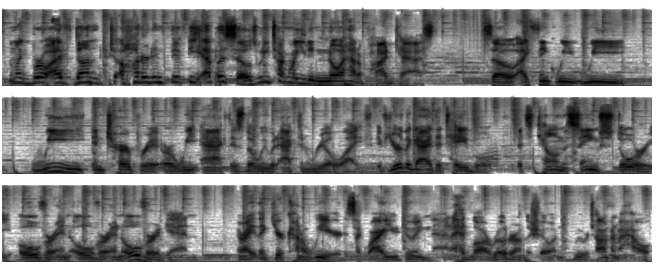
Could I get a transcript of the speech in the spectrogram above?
I'm like, bro, I've done 150 episodes. What are you talking about? You didn't know I had a podcast. So I think we we we interpret or we act as though we would act in real life. If you're the guy at the table that's telling the same story over and over and over again, right? Like you're kind of weird. It's like, why are you doing that? I had Laura Roeder on the show and we were talking about how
